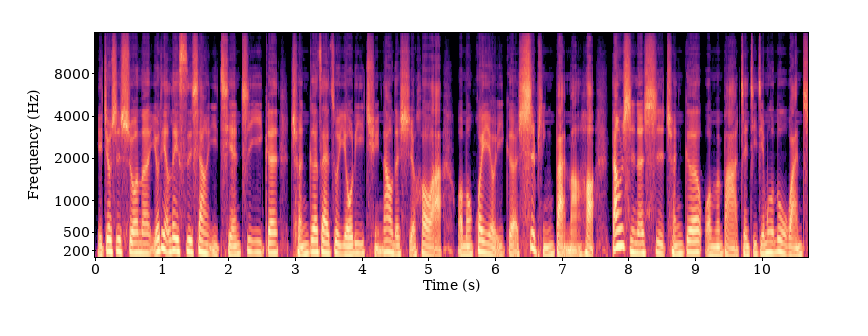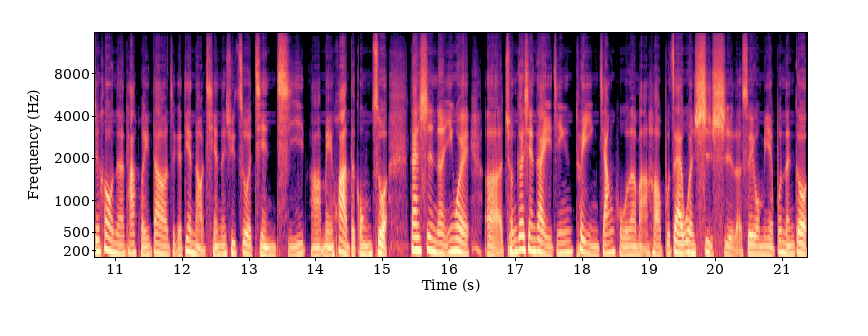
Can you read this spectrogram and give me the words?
也就是说呢，有点类似像以前志毅跟纯哥在做有理取闹的时候啊，我们会有一个视频版嘛，哈。当时呢是纯哥，我们把整集节目录完之后呢，他回到这个电脑前呢去做剪辑啊美化的工作。但是呢，因为呃纯哥现在已经退隐江湖了嘛，哈，不再问世事了，所以我们也不能够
